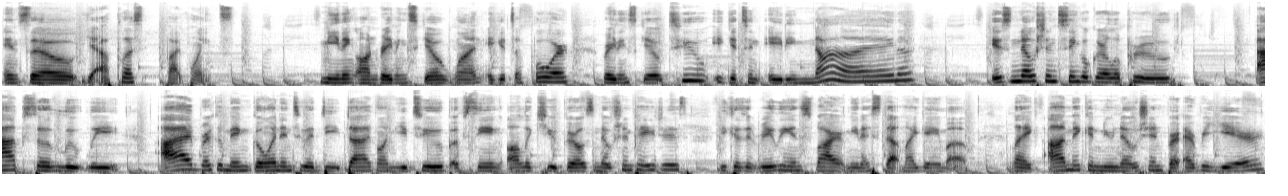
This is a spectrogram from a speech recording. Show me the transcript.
And so, yeah, plus five points. Meaning on rating scale 1 it gets a 4 rating scale 2 it gets an 89 is notion single girl approved? Absolutely i recommend going into a deep dive on youtube of seeing all the cute girls notion pages because it really inspired me to step my game up. Like i make a new notion for every year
